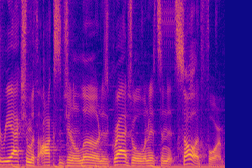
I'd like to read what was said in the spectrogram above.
reaction with oxygen alone is gradual when it's in its solid form,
